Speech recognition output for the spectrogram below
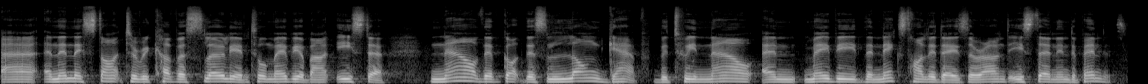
uh, and then they start to recover slowly until maybe about Easter. Now they've got this long gap between now and maybe the next holidays around Easter and Independence.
